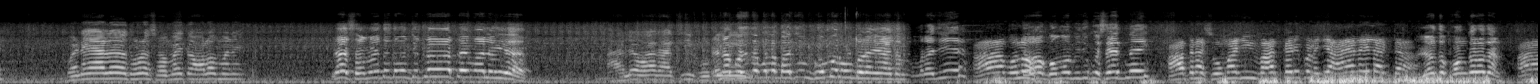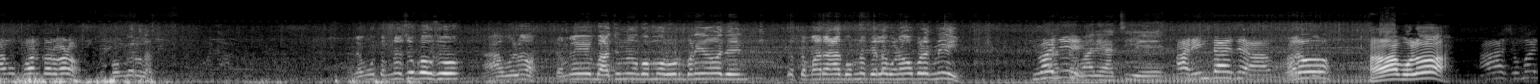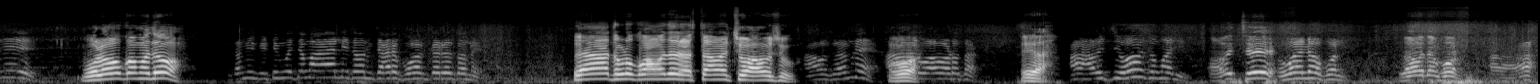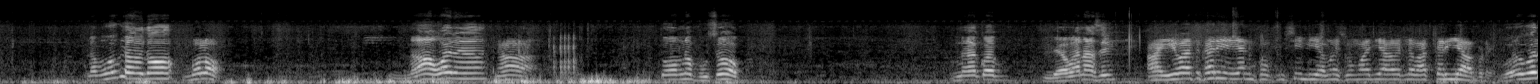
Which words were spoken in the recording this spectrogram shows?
બનાવી આલે થોડો સમય તો હાલો મને. લે સમય તો તમે કેટલા ટાઈમ આલ્યો યાર? હા બોલો. તમારા ગામમાં બીજું કોઈ છે જ નહીં. હા પેલા સોમાજી વાત કરી પણ હજી આયા નહીં લાગતા. લ્યો તો ફોન કરો તાન હા હું ફોન કરું હેડો ફોન કરો તાન એટલે હું તમને શું કહું છું? હા બોલો. તમે બાજુનો ગામમાં રોડ બની આવે છે તો તમારે આ ગામનો પેલા બનાવવો પડે કે નહીં? શિવાજી. તમારી સાચી છે આ રિંગ છે. હલો હા બોલો. હા સોમાજી. બોલો કોમ હતો? તમે મીટિંગમાં જમા આયા લીધો તો ત્યારે ફોન કર્યો તો ને થોડું કામ હતું રસ્તામાં છું આવું છું. હા. આવો આવો તાર. એ હા આવે છે હો સોમાજી આવે જ છે. લો ફોન. લાવો તમે ફોન. હા હા. એટલે હું કહેતો તો બોલો. ના હોય ને હા. તો અમને પૂછો. ના કોઈ લેવાના છે? હા એ વાત ખરી એને પૂછી લઈએ. હમણાં સોમાજી આવે એટલે વાત કરીએ આપણે. બરોબર.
